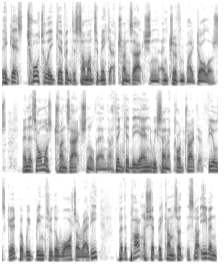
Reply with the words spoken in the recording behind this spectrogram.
it gets totally given to someone to make it a transaction and driven by dollars. And it's almost transactional then. I think in the end, we sign a contract, it feels good, but we've been through the wars already. But the partnership becomes, it's not even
